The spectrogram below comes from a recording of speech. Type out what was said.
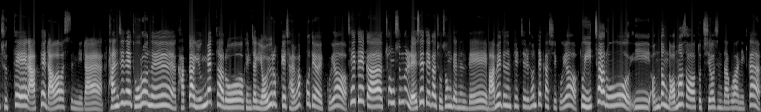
주택 앞에 나와 봤습니다. 단지 내 도로는 각각 6m로 굉장히 여유롭게 잘 확보되어 있고요. 세대가 총 24세대가 조성되는데 마음에 드는 필지를 선택하시고요. 또 2차로 이 언덕 넘어서 또 지어진다고 하니까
